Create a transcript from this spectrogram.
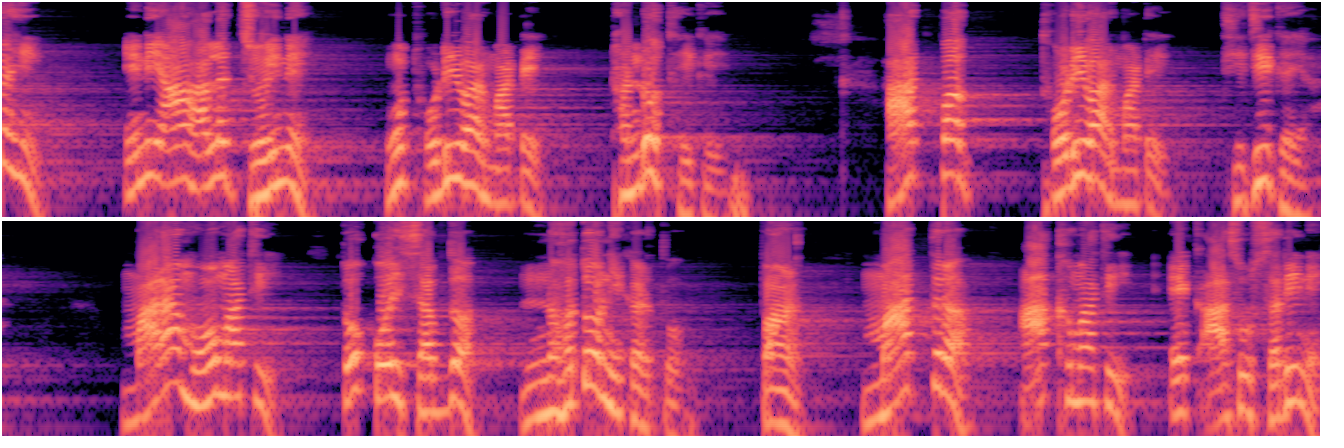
નહીં, એની આ હાલત જોઈને હું થોડી વાર માટે ઠંડો થઈ ગયો. હાથ પગ થોડી વાર માટે થીજી ગયા. મારા મોંમાંથી તો કોઈ શબ્દ નહોતો નીકળતો, પણ માત્ર આંખમાંથી એક આંસુ સરીને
